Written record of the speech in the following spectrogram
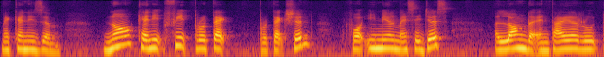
mechanism, nor can it feed protect protection for email messages along the entire route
